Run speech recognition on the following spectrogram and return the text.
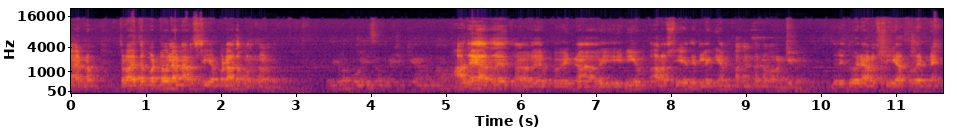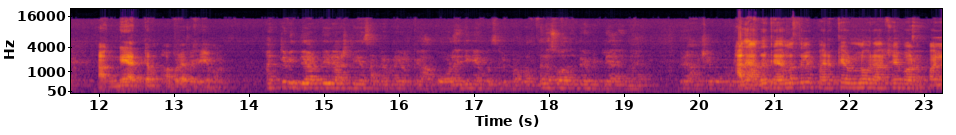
കാരണം ഉത്തരവാദിത്തപ്പെട്ടവരാണ് അറസ്റ്റ് ചെയ്യപ്പെടാതെ പുറത്തു നടക്കുന്നത്. അതെ അത് പിന്നെ ഇനിയും അറസ്റ്റ് ചെയ്തിട്ടില്ലെങ്കിൽ നമുക്ക് അങ്ങനെ തന്നെ പറയേണ്ടി വരും. ഇതിൽ ഇതുവരെ അറസ്റ്റ് ചെയ്യാത്തത് തന്നെ അങ്ങേയറ്റം അപലപനീയമാണ്. മറ്റ് വിദ്യാർത്ഥി രാഷ്ട്രീയ സംഘടനകൾക്ക് ആ കോളേജ് ക്യാമ്പസിൽ പ്രവർത്തന സ്വാതന്ത്ര്യമില്ല എന്ന അതെ അത് കേരളത്തിൽ പരക്കെയുള്ള ഒരു ആക്ഷേപമാണ്. പല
